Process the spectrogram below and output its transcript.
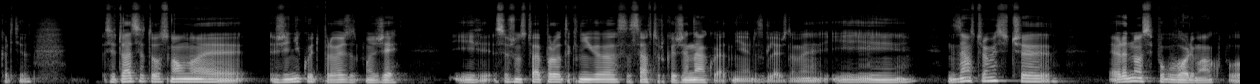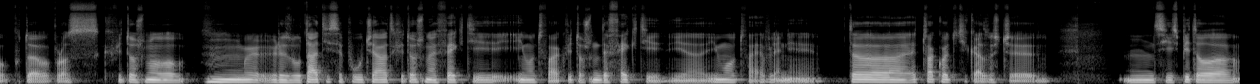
картина, ситуацията основно е жени, които превеждат мъже. И всъщност това е първата книга с авторка жена, която ние разглеждаме. И не знам, струва ми се, че е редно да се поговори малко по, по този въпрос. Какви точно м, резултати се получават, какви точно ефекти има това, какви точно дефекти има от това явление. Та е това, което ти казваш, че си изпитала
